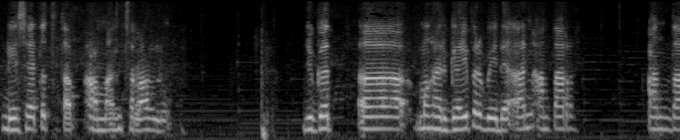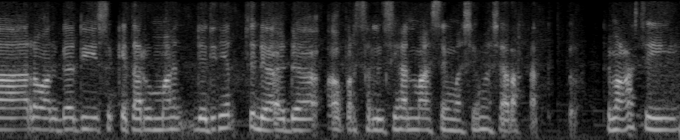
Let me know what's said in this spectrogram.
desa itu tetap aman selalu. Juga uh, menghargai perbedaan antar antar warga di sekitar rumah. Jadinya tidak ada uh, perselisihan masing-masing masyarakat terima kasih.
